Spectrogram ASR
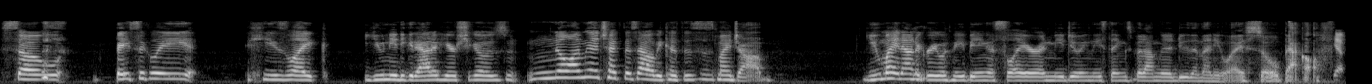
So basically, he's like, "You need to get out of here." She goes, "No, I'm gonna check this out because this is my job." You might not mm-hmm. agree with me being a slayer and me doing these things, but I'm going to do them anyway, so back off. Yep.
